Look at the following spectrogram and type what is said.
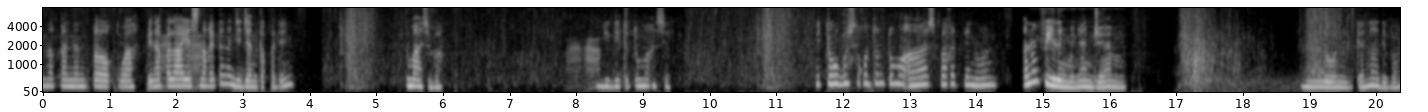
Nakanantokwa. Pinapalayas na kita, nandiyan ka pa din. Tumaas ba? Hindi dito tumaas eh. Ito, gusto ko dun tumaas. Bakit ganun? Anong feeling mo niyan, Jem? Lunod ka na, di ba?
